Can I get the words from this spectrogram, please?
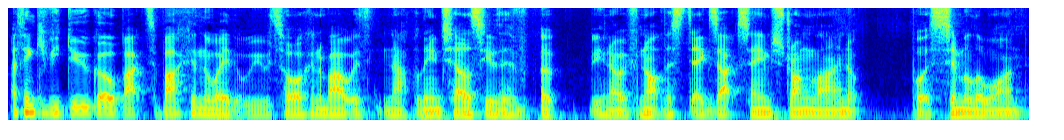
I think if you do go back to back in the way that we were talking about with Napoli and Chelsea, with you know if not this exact same strong lineup but a similar one,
